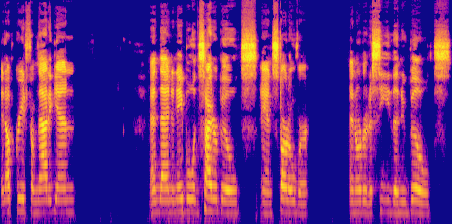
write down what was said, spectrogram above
and upgrade from that again. And then enable insider builds and start over in order to see the new builds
